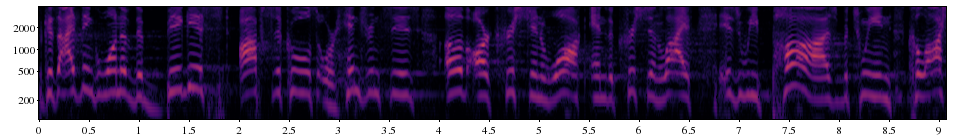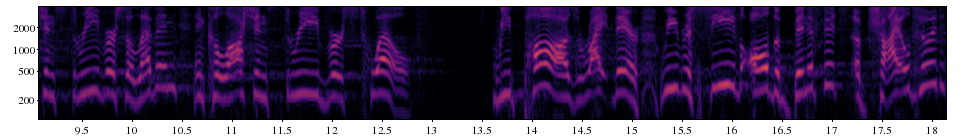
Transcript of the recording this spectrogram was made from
Because I think one of the biggest obstacles or hindrances of our Christian walk and the Christian life is we pause between Colossians 3, verse 11, and Colossians 3, verse 12. We pause right there. We receive all the benefits of childhood.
